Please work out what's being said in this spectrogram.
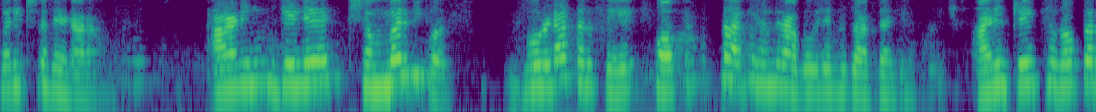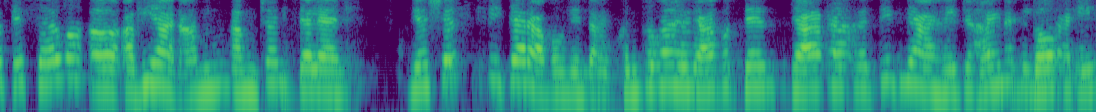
परीक्षा देणार आहेत. आणि गेले शंभर दिवस बोर्डातर्फे कॉपीमुक्त अभियान राबवलेलं जात आहे. आणि ते खरोखर ते सर्व अभियान आमच्या विद्यालयाने यशस्वीरित्या राबवलेलं आहे. याबद्दल ज्या काही प्रतिज्ञा आहे ज्या काही आहे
